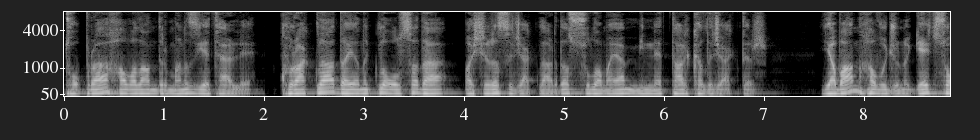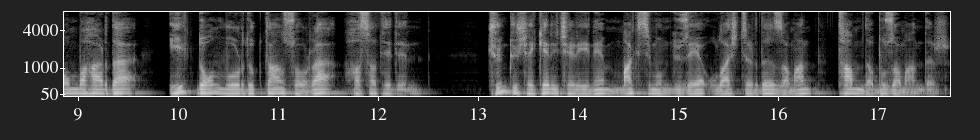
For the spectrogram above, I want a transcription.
toprağı havalandırmanız yeterli. Kuraklığa dayanıklı olsa da aşırı sıcaklarda sulamaya minnettar kalacaktır. Yaban havucunu geç sonbaharda ilk don vurduktan sonra hasat edin. Çünkü şeker içeriğini maksimum düzeye ulaştırdığı zaman tam da bu zamandır.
